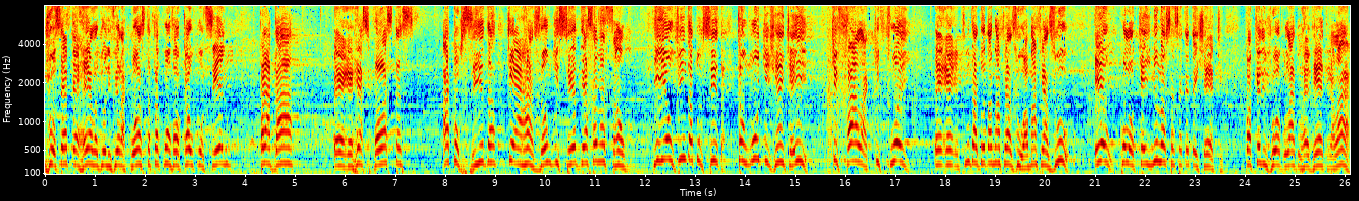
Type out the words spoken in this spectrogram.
José Perrella de Oliveira Costa para convocar o conselho para dar é, é, respostas à torcida, que é a razão de ser dessa nação. E eu vim da torcida, tem um monte de gente aí que fala que foi é, é, fundador da Máfia Azul. A Máfia Azul eu coloquei em 1977, com aquele jogo lá do Revetra lá,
